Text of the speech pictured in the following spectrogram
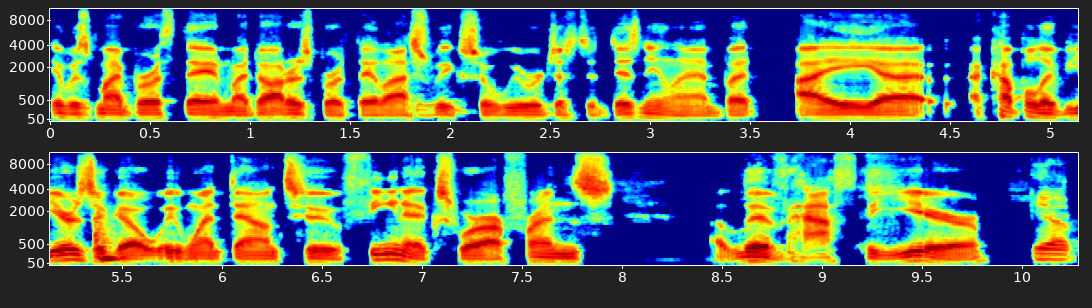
it was my birthday and my daughter's birthday last mm-hmm. week, so we were just at Disneyland. But I uh, a couple of years ago we went down to Phoenix where our friends uh, live half the year. Yep.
